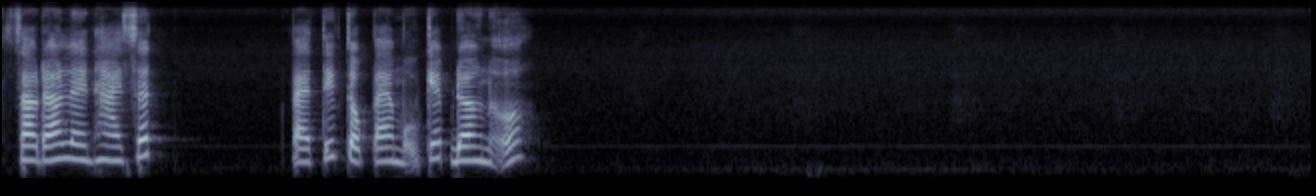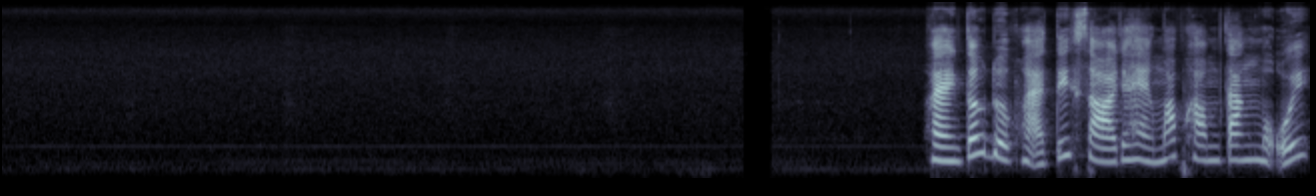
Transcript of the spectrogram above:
Sau đó lên hai xích và tiếp tục 3 mũi kép đơn nữa. Hoàn tất được họa tiết sò cho hàng móc không tăng mũi.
